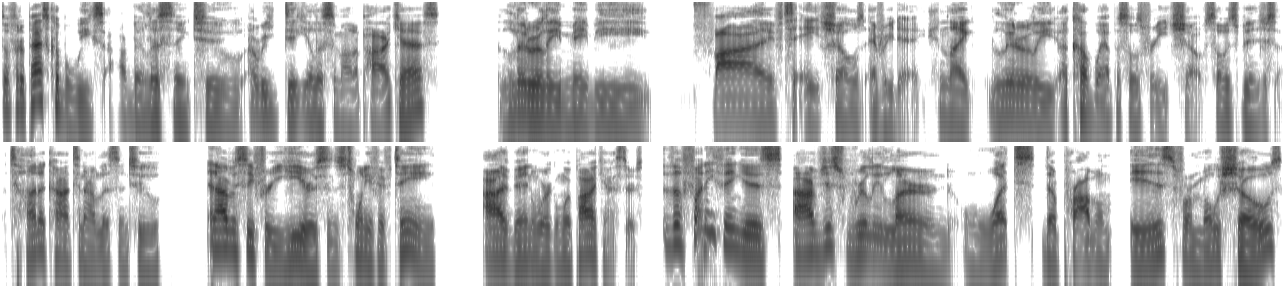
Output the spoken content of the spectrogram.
So for the past couple weeks, I've been listening to a ridiculous amount of podcasts, literally maybe five to eight shows every day and like literally a couple episodes for each show. So it's been just a ton of content I've listened to. And obviously for years since 2015, I've been working with podcasters. The funny thing is, I've just really learned what the problem is for most shows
